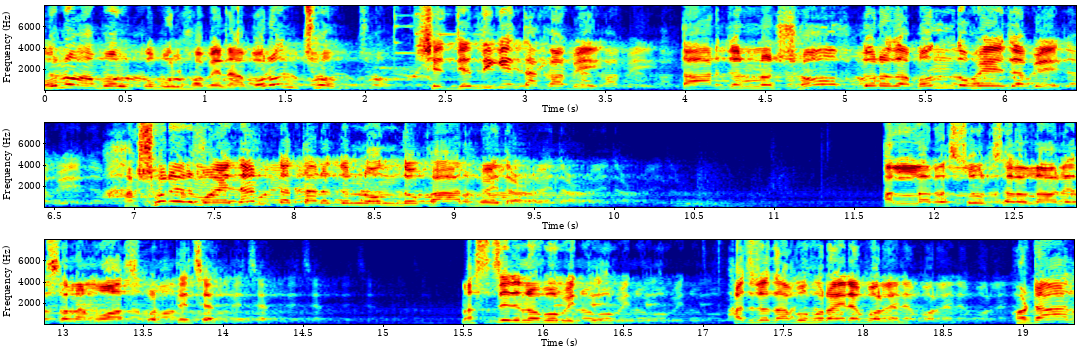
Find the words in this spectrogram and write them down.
কোনো আমল কবুল হবে না। বরঞ্চ সে যেদিকে তাকাবে, তার জন্য সব দরজা বন্ধ হয়ে যাবে। হাসরের ময়দানটা তার জন্য অন্ধকার হয়ে দাঁড়াবে। আল্লাহ রসুল সাল্লাহ সাল্লাম ওয়াজ করতেছেন। মসজিদ নববীতে। হজরত আবু হরাইরা বলেন, হঠাৎ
